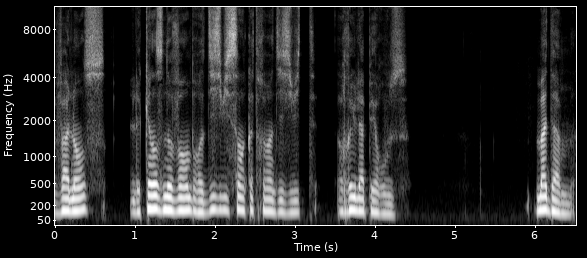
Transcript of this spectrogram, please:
Valence, le 15 novembre 1898, rue La Pérouse. Madame,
